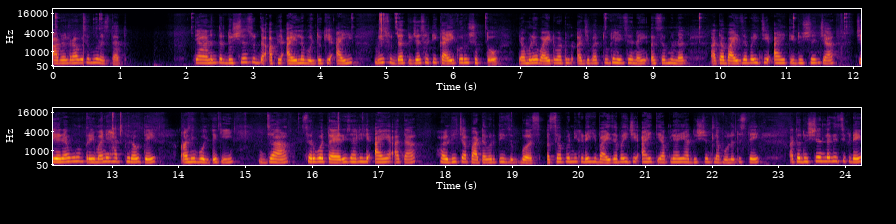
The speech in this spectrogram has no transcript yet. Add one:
आडलराव समोर असतात. त्यानंतर दुष्यंतसुद्धा आपल्या आईला बोलतो की आई मी सुद्धा तुझ्यासाठी काही करू शकतो. त्यामुळे वाईट वाटून अजिबात तू घ्यायचं नाही असं म्हणत आता बाईजाबाई जी आहे ती दुष्यंतच्या चेहऱ्यावरून प्रेमाने हात फिरवते आणि बोलते की जा सर्व तयारी झालेली आहे. आता हळदीच्या पाटावरती ज- बस. असं पण इकडे ही बाईजाबाई जी आहे ती आपल्या या दुष्यंतला बोलत असते. आता दुष्यंत लगेच इकडे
